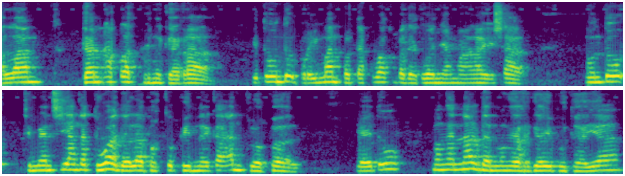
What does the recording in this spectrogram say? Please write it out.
alam, dan akhlak bernegara. Itu untuk beriman, bertakwa kepada Tuhan Yang Maha Esa. Untuk dimensi yang kedua adalah berkebinekaan global, yaitu mengenal dan menghargai budaya,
